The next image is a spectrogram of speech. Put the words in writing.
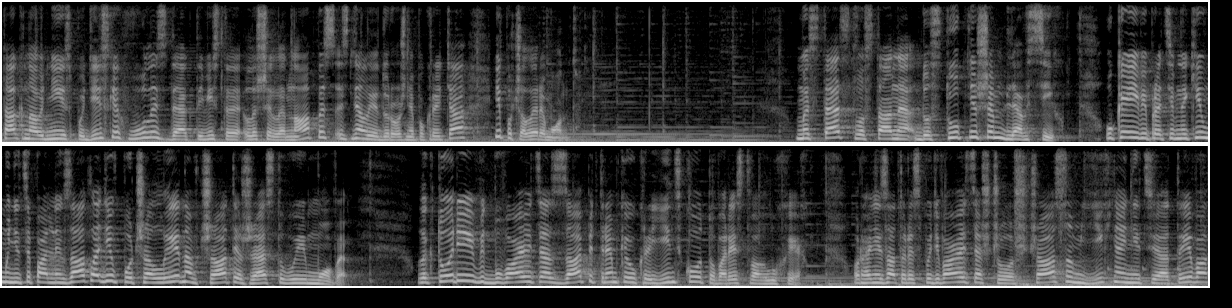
Так, на одній з подільських вулиць, де активісти лишили напис, зняли дорожнє покриття і почали ремонт. Мистецтво стане доступнішим для всіх. У Києві працівників муніципальних закладів почали навчати жестової мови. Лекторії відбуваються за підтримки Українського товариства глухих. Організатори сподіваються, що з часом їхня ініціатива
